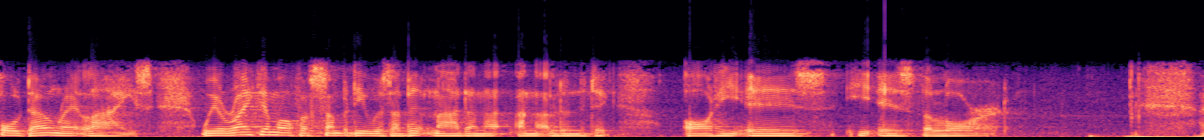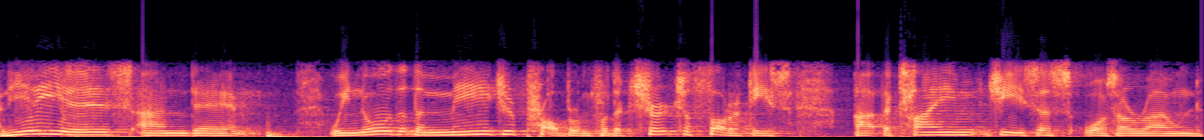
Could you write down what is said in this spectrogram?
told downright lies. We write him off as somebody who was a bit mad and a, and a lunatic. Or he is, he is the Lord. And here he is, and uh, we know that the major problem for the church authorities at the time Jesus was around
